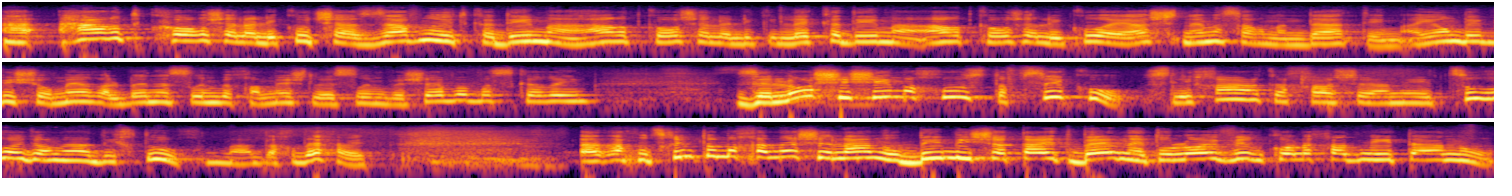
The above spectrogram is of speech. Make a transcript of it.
ההארד-קור של הליכוד, שעזבנו את קדימה, ההארד-קור של הליכוד, לקדימה, ההארד-קור של הליכוד היה 12 מנדטים. היום ביבי שומר על בין 25 ל-27 בסקרים. זה לא 60 אחוז, תפסיקו. סליחה, ככה שאני, צאו רגע מהדכדוך, מהדכדכת. אנחנו צריכים את המחנה שלנו, ביבי שתה את בנט, הוא לא העביר כל אחד מאיתנו.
